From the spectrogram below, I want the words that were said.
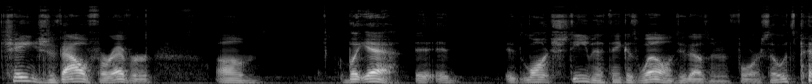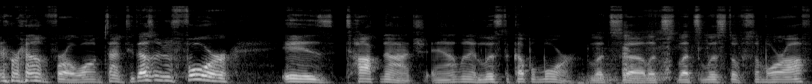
changed Valve forever. Um, but yeah, it, it, it launched Steam, I think, as well in 2004. So it's been around for a long time. 2004 is top notch, and I'm going to list a couple more. Let's uh, let's let's list some more off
